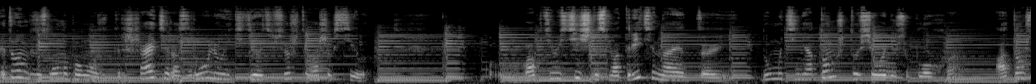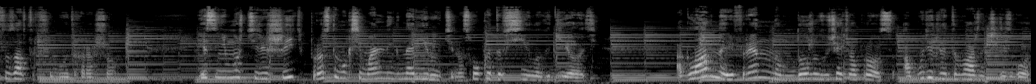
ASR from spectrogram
Это вам, безусловно, поможет. Решайте, разруливайте, делайте все, что в ваших силах. Оптимистично смотрите на это и думайте не о том, что сегодня все плохо, а о том, что завтра все будет хорошо. Если не можете решить, просто максимально игнорируйте, насколько это в силах делать. А главное, референдум должен звучать вопрос, а будет ли это важно через год?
